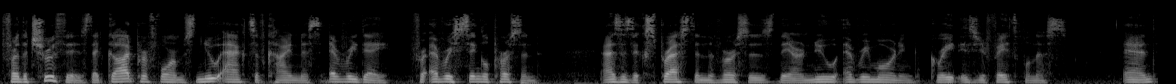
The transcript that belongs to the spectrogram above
For the truth is that God performs new acts of kindness every day for every single person. As is expressed in the verses, they are new every morning, great is your faithfulness. And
